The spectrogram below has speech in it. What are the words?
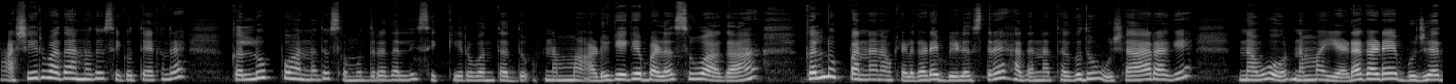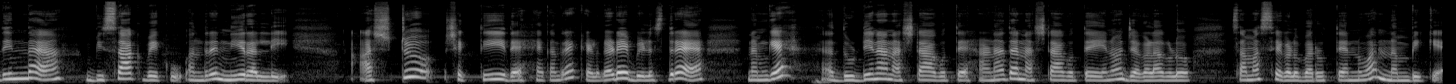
ಆಶೀರ್ವಾದ ಅನ್ನೋದು ಸಿಗುತ್ತೆ. ಯಾಕಂದರೆ ಕಲ್ಲುಪ್ಪು ಅನ್ನೋದು ಸಮುದ್ರದಲ್ಲಿ ಸಿಕ್ಕಿರುವಂಥದ್ದು. ನಮ್ಮ ಅಡುಗೆಗೆ ಬಳಸುವಾಗ ಕಲ್ಲುಪ್ಪನ್ನು ನಾವು ಕೆಳಗಡೆ ಬೀಳಿಸಿದ್ರೆ ಅದನ್ನು ತೆಗೆದು ಹುಷಾರಾಗಿ ನಾವು ನಮ್ಮ ಎಡಗಡೆ ಭುಜದಿಂದ ಬಿಸಾಕಬೇಕು, ಅಂದರೆ ನೀರಲ್ಲಿ. ಅಷ್ಟು ಶಕ್ತಿ ಇದೆ. ಯಾಕಂದರೆ ಕೆಳಗಡೆ ಬೀಳಿಸಿದ್ರೆ ನಮಗೆ ದುಡ್ಡಿನ ನಷ್ಟ ಆಗುತ್ತೆ, ಹಣದ ನಷ್ಟ ಆಗುತ್ತೆ, ಏನೋ ಜಗಳಗಳು, ಸಮಸ್ಯೆಗಳು ಬರುತ್ತೆ ಅನ್ನುವ ನಂಬಿಕೆ.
